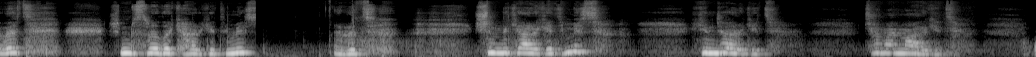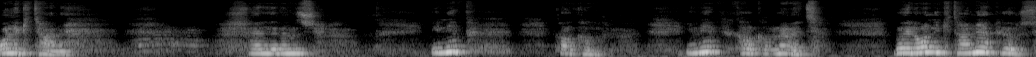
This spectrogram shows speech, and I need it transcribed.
Evet. Şimdi sıradaki hareketimiz. Evet. Şimdiki hareketimiz ikinci hareket. Çömelme hareketi. 12 tane. Şöyle inip kalkalım. İnip kalkalım evet. Böyle 12 tane yapıyoruz.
